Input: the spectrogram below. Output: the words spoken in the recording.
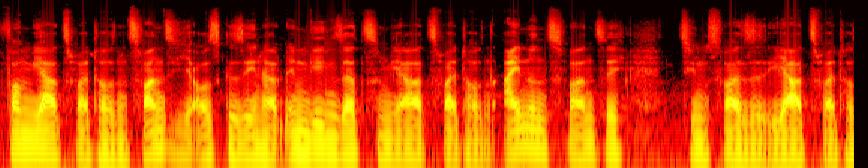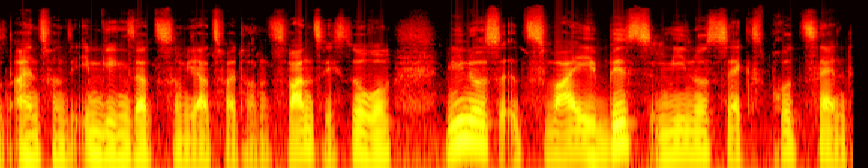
vom Jahr 2020 aus gesehen hat, im Gegensatz zum Jahr 2021 bzw. Jahr 2021 im Gegensatz zum Jahr 2020 so rum minus 2 bis minus 6 Prozent.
